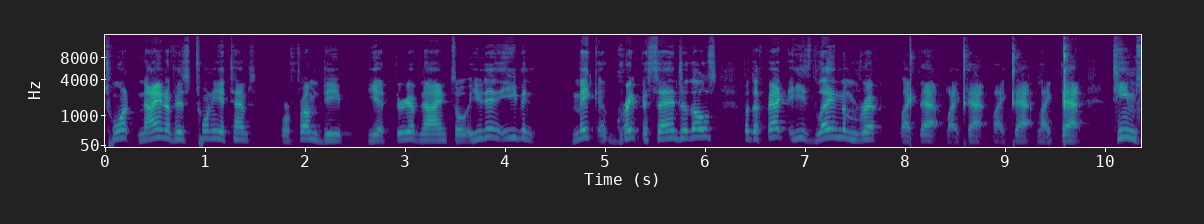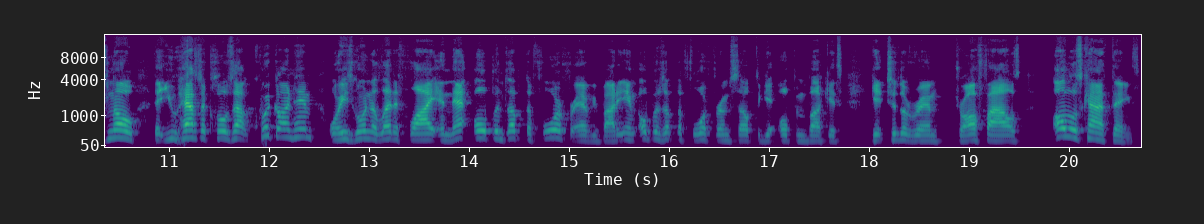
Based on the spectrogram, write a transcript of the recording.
20, nine of his 20 attempts were from deep. He had three of nine. So he didn't even make a great percentage of those, but the fact that he's letting them rip like that, like that, like that, like that, teams know that you have to close out quick on him or he's going to let it fly. And that opens up the floor for everybody and opens up the floor for himself to get open buckets, get to the rim, draw fouls, all those kind of things.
